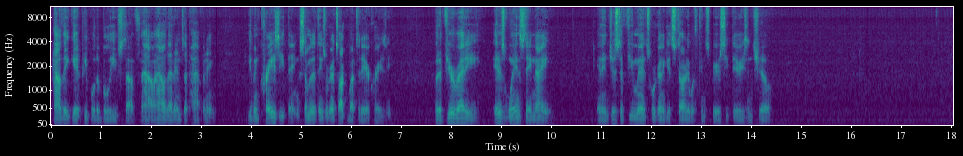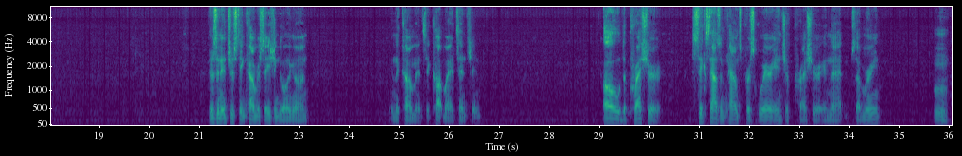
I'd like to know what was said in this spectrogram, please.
how they get people to believe stuff, how, how that ends up happening, even crazy things. Some of the things we're going to talk about today are crazy. But if you're ready, it is Wednesday night. And in just a few minutes, we're going to get started with conspiracy theories and chill. There's an interesting conversation going on in the comments. It caught my attention. Oh, the pressure 6,000 pounds per square inch of pressure in that submarine. Mm.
